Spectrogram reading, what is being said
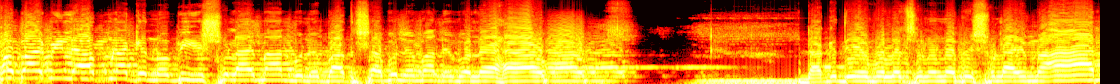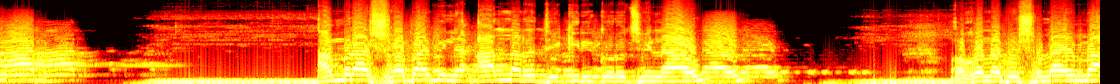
সবাই মিলে আপনাকে নবী সুলাইমান বলে, বাদশাহ বলে মানে বলে হ্যাঁ ডাক দিয়ে বলেছিল নবী সুলাইমান, আমরা সবাই মিলে আল্লাহর জিকির করেছিলাম। অগনবী সুলাইমান,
